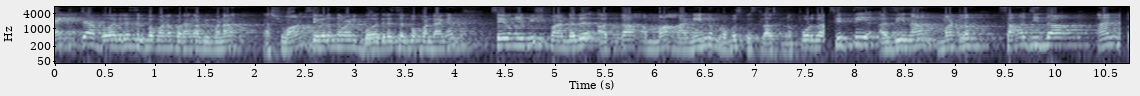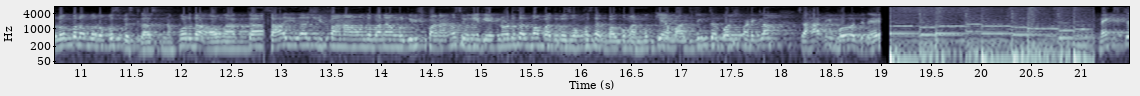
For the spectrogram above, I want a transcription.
நெக்ஸ்ட்டாக பர்த்டே செல்ப பண்ண போகிறாங்க அப்படின்னா அஸ்வான் சிவரந்தவாணி பர்த்டே செல்ப பண்ணுறாங்க ஸோ இவங்களுக்கு விஷ் பண்ணுறது அத்தா அம்மா அண்ணின்னு ரொம்ப ஸ்பெஷலாக பண்ண போகிறதா சித்தி அசீனா மற்றும் சாஜிதா அண்ட் ரொம்ப ரொம்ப ரொம்ப ஸ்பெஷலாக பண்ண போகிறதா அவங்க அக்கா சாஜிதா நான் வந்து பண்ண அவங்களுக்கு விஷ் பண்ணாங்க. ஸோ இவங்களுக்கு என்னோட சார்பாக பார்த்துருவோம் உங்க சார்பாகும் அண்ட் முக்கியமா ட்ரீம் சார் விஷ் பண்ணிக்கலாம். So happy birthday next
